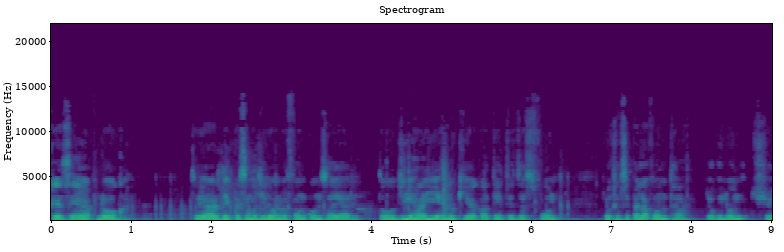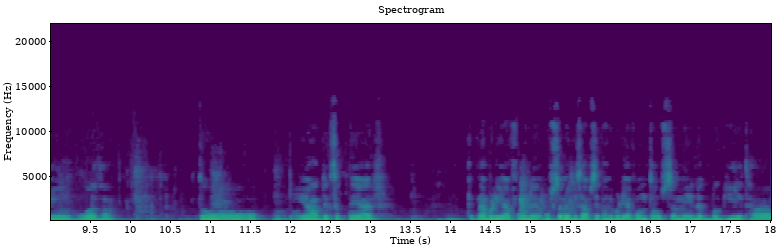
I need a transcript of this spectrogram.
कैसे हैं आप लोग? तो यार, देखकर समझ ही गए होंगे फ़ोन कौन सा है यार। तो जी हाँ ये है नोकिया का तैंतीस दस फ़ोन, जो सबसे पहला फ़ोन था, जो कि लॉन्च हुआ था। तो यहाँ आप देख सकते हैं यार, कितना बढ़िया फ़ोन है। उस समय के हिसाब से काफ़ी बढ़िया फ़ोन था। उस समय लगभग ये था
